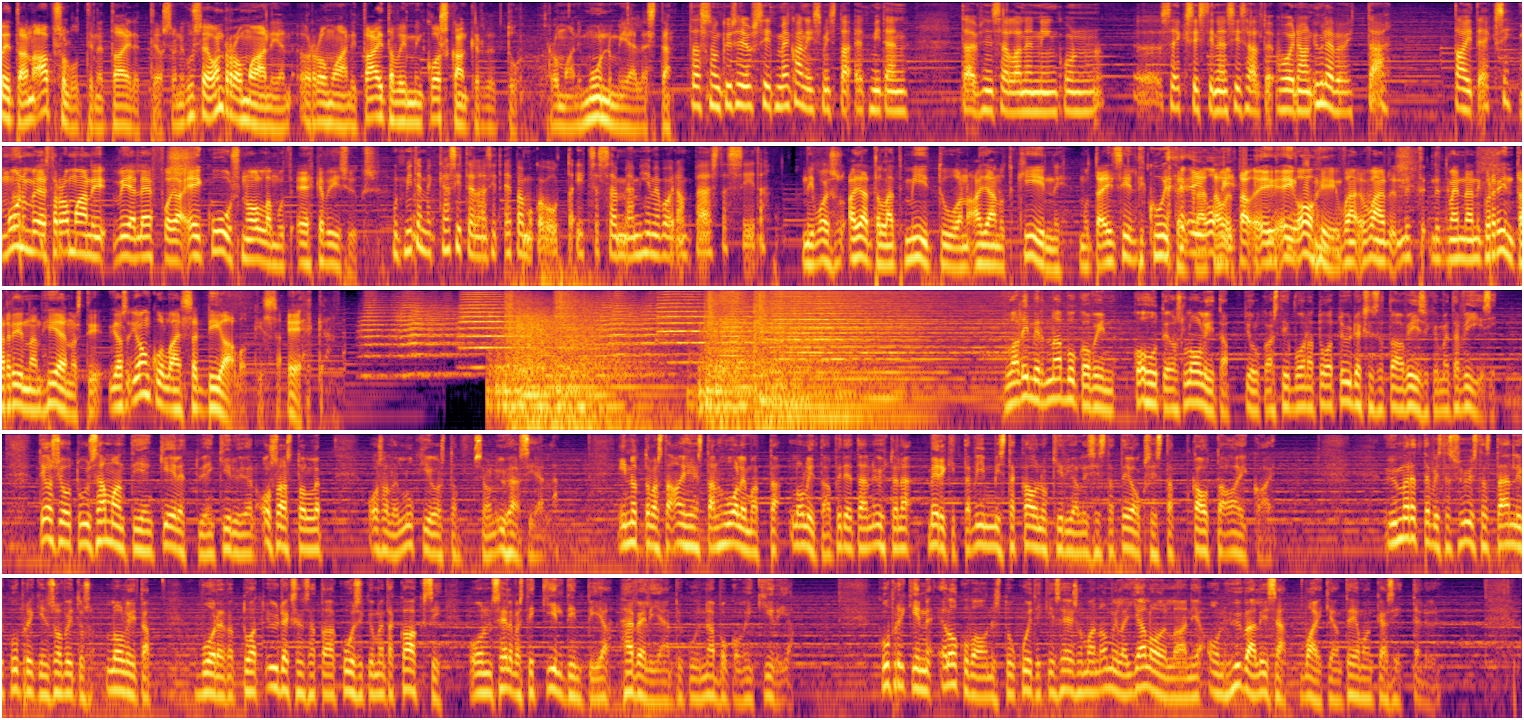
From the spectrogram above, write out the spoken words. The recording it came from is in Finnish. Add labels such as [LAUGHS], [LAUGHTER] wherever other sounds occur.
Lolita on absoluuttinen taideteos. Niin kuin se on romaanien romaani, taitavimmin koskaan kirjoitettu romaani mun mielestä. Tässä on kyse just siitä mekanismista, että miten täysin sellainen niin kuin seksistinen sisältö voidaan ylevöittää taiteeksi. Mun mielestä romaani vie leffoja ei 6-0, mutta ehkä 5-1. Mutta miten me käsitellään sit epämukavuutta itsessämme ja mihin me voidaan päästä siitä? Niin voisi ajatella, että Me Too on ajanut kiinni, mutta ei silti kuitenkaan. [LAUGHS] ei, ohi. Ta- ei, ei ohi, [LAUGHS] vaan, vaan nyt, nyt mennään niin rinta rinnan hienosti, jos jonkunlaisessa dialogissa ehkä. Vladimir Nabokovin kohuteos Lolita julkaistiin vuonna 1955. Teos joutui saman tien kiellettyjen kirjojen osastolle. Osalle lukijoista se on yhä siellä. Innottavasta aiheestaan huolimatta Lolitaa pidetään yhtenä merkittävimmistä kaunokirjallisista teoksista kautta aikaan. Ymmärrettävistä syistä Stanley Kubrickin sovitus Lolita vuodelta 1962 on selvästi kiltimpi ja häveliämpi kuin Nabokovin kirja. Kubrickin elokuva onnistuu kuitenkin seisomaan omilla jaloillaan ja on hyvä lisä vaikean teeman käsittelyyn.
